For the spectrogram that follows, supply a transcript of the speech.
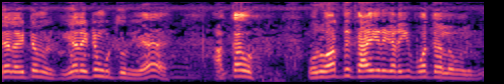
ஏழு ஐட்டம் இருக்கு. ஏழு ஐட்டம் கொடுத்துருவியா அக்கா ஒரு வாரத்துக்கு காய்கறி கடைக்கு போக தேவையில்ல உங்களுக்கு.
